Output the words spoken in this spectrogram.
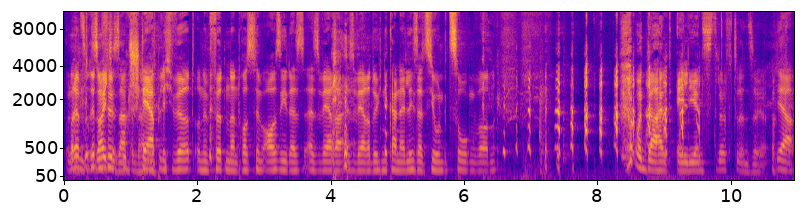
Oder, oder im dritten solche Film Sachen unsterblich halt. wird und im vierten dann trotzdem aussieht, als, als, wäre, als wäre durch eine Kanalisation gezogen worden. und da halt Aliens trifft und so. Okay. Ja.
